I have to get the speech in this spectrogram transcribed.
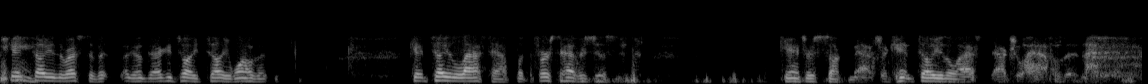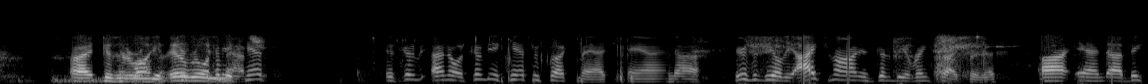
I can't tell you the rest of it. I can, I can tell you tell you one of it. Can't tell you the last half, but the first half is just cancer suck match. I can't tell you the last actual half of it All right, because it'll Well, ruin it's- it'll it's ruin the match. can- It's gonna be. I know it's gonna be a cancer sucks match, and uh, here's the deal: the icon is gonna be a ringside for this. Uh, and uh, Big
